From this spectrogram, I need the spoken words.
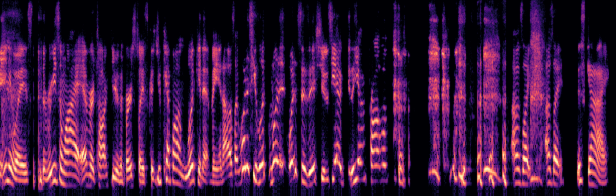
anyways, the reason why I ever talked to you in the first place because you kept on looking at me, and I was like, "What is he look? What What is his issue? Does he have? Does he have a problem?" I was like, I was like, this guy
